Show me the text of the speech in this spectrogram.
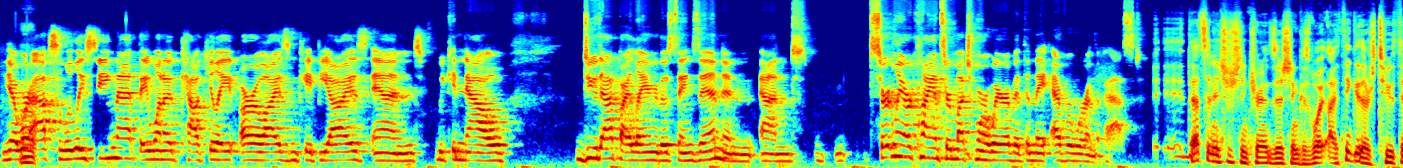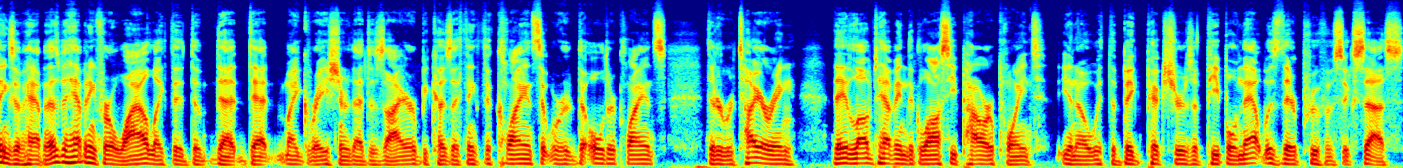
Yeah, we're uh, absolutely seeing that. They want to calculate ROIs and KPIs, and we can now do that by layering those things in and and certainly our clients are much more aware of it than they ever were in the past. That's an interesting transition because what I think there's two things that have happened. That's been happening for a while, like the, the that that migration or that desire. Because I think the clients that were the older clients that are retiring, they loved having the glossy PowerPoint, you know, with the big pictures of people, and that was their proof of success.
